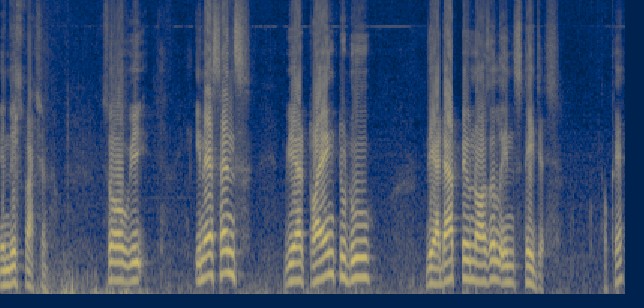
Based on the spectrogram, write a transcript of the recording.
in this fashion. So, we in a sense we are trying to do the adaptive nozzle in stages. Okay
